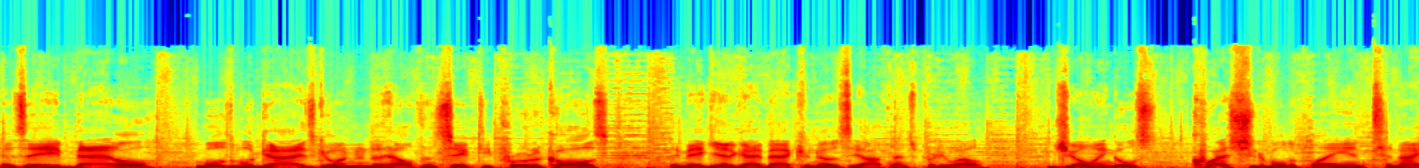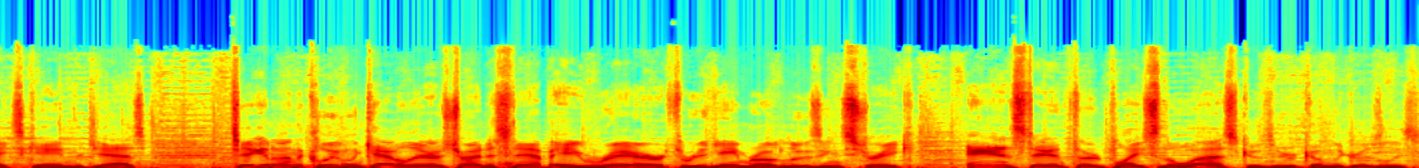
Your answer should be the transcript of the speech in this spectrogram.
as they battle multiple guys going into the health and safety protocols. They may get a guy back who knows the offense pretty well. Joe Ingles, questionable to play in tonight's game. The Jazz taking on the Cleveland Cavaliers, trying to snap a rare three game road losing streak and stay in third place in the West because here come the Grizzlies.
